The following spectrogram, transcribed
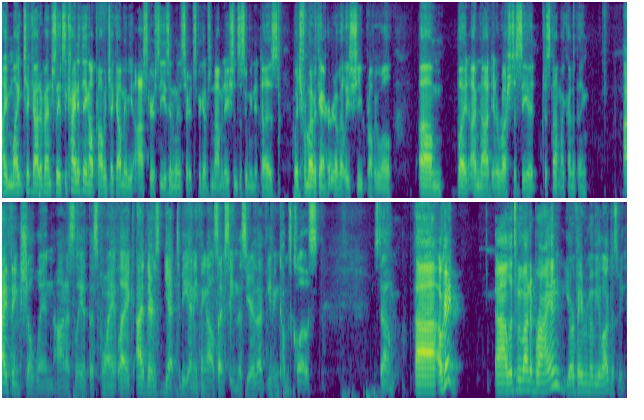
I might check out eventually. It's the kind of thing I'll probably check out maybe Oscar season when it starts picking up some nominations, assuming it does. Which, from everything I heard of, at least she probably will. Um, but I'm not in a rush to see it. Just not my kind of thing. I think she'll win, honestly, at this point. Like, I there's yet to be anything else I've seen this year that even comes close. So, uh, okay. Uh, let's move on to Brian. Your favorite movie you logged this week?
